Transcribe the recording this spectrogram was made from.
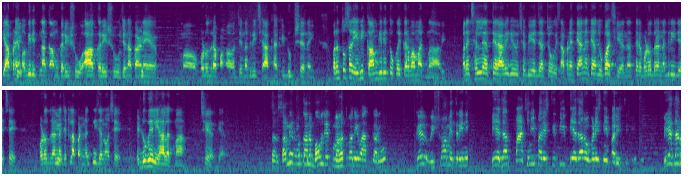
કે આપણે આવી રીતના કામ કરીશું આ કરીશું જેના કારણે વડોદરા જે નગરી છે આખે આખી ડૂબશે નહીં. પરંતુ સર એવી કામગીરી તો કોઈ કરવામાં જ ન આવી. અને છેલ્લે અત્યારે આવી ગયું છે બે હજાર ચોવીસ. આપણે ત્યાં ને ત્યાં જ ઊભા છીએ અને અત્યારે વડોદરા નગરી જે છે વડોદરાના જેટલા પણ નગરીજનો છે એ ડૂબેલી હાલતમાં છે અત્યારે. સમીર હું તને બહુ જ એક મહત્વની વાત કરું કે વિશ્વામિત્રીની બે હજાર પાંચની પરિસ્થિતિ બે હજાર ઓગણીસની પરિસ્થિતિ. બે હજાર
